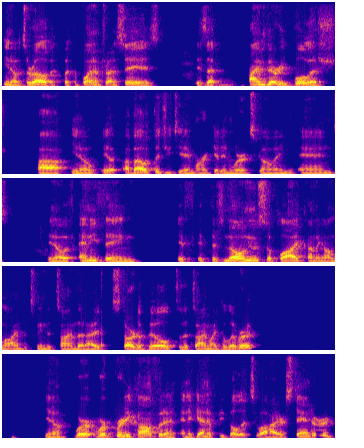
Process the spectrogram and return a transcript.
you know, it's irrelevant. But the point I'm trying to say is, is that I'm very bullish, uh, you know, about the GTA market and where it's going. And, you know, if anything, if, if there's no new supply coming online between the time that I start a build to the time I deliver it, you know, we're, we're pretty confident. And again, if we build it to a higher standard,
